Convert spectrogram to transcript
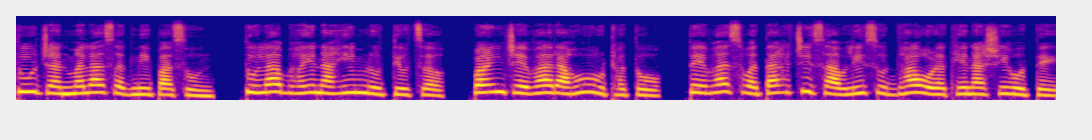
तू जन्मलास अग्नीपासून तुला भय नाही मृत्यूचं. पण जेव्हा राहू उठतो तेव्हा स्वतःची सावली सुद्धा ओळखेनाशी होते.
